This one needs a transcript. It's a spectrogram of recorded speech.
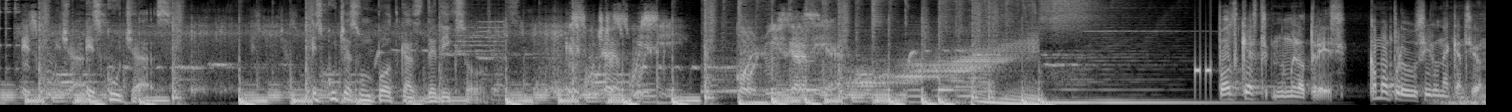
Escuchas. Escuchas. Escuchas un podcast de Dixo. Escuchas Whisky con Luis García. Podcast número 3. ¿Cómo producir una canción?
